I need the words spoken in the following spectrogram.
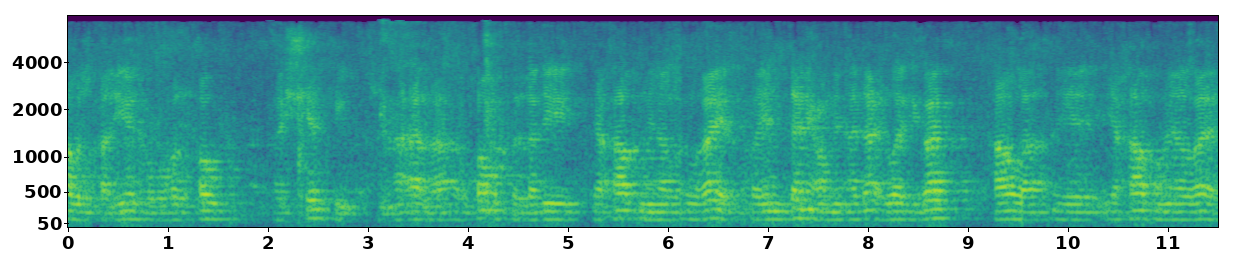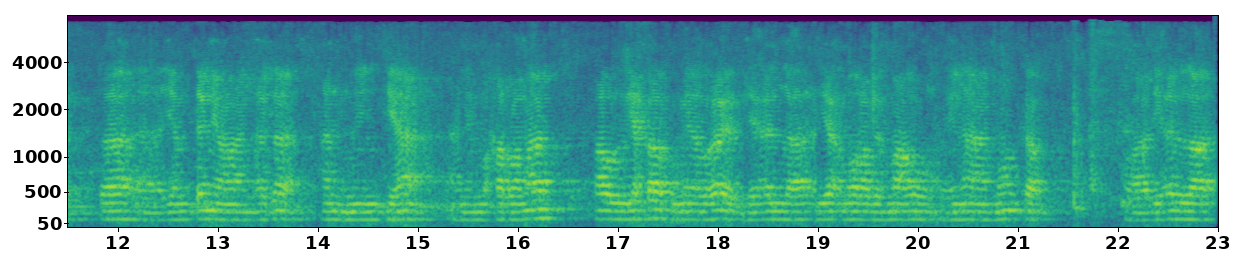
قبل قليل هو الخوف الشركي هذا الخوف الذي يخاف من الغير ويمتنع من أداء الواجبات أو يخاف من الغير فيمتنع عن أداء عن الانتهاء عن المحرمات أو يخاف من الغير لئلا يأمر بالمعروف وينهى عن المنكر ولئلا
